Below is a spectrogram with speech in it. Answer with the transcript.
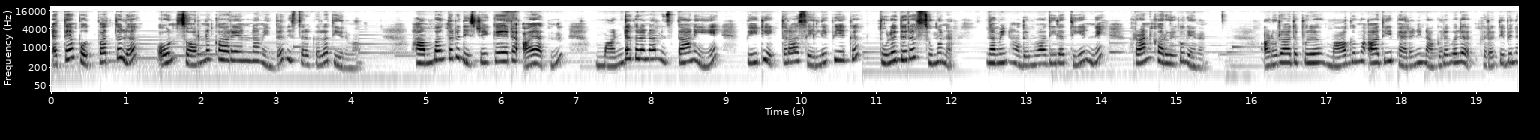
ඇතැම් පොත්පත්වල ඔවුන් ස්වර්ණකාරයන් නමින්ද විස්තර කරලා තියෙනවා. හම්බන්තොට දිස්ත්‍රිකයට අයත් මණ්ඩ කළ නම් ස්ථානයේ පිහිටි එක්තරා සෙල්ලිපියක තුළදර සුමන නමින් හඳුන්වාදීලා තියෙන්නේ රන්කරුවෙකු ගැන. අනුරාධපුර මාගම ආදී පැරණි නගරවල කර තිබෙන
